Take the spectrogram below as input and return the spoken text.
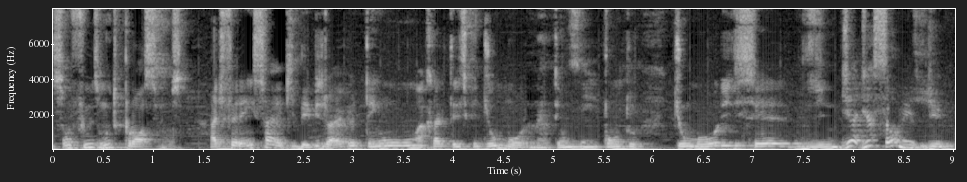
São filmes muito próximos. A diferença é que Baby Driver tem uma característica de humor, né? Tem um Sim. ponto de humor e de ser. De, de, de ação mesmo. De,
